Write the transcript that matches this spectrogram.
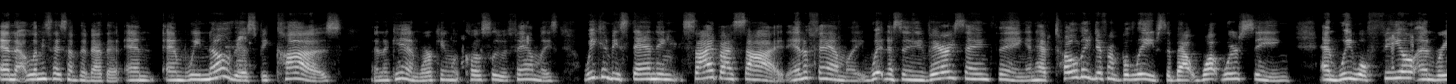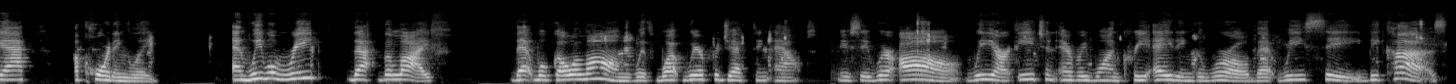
and let me say something about that. And and we know this because and again working with, closely with families we can be standing side by side in a family witnessing the very same thing and have totally different beliefs about what we're seeing and we will feel and react accordingly and we will reap that the life that will go along with what we're projecting out you see we're all we are each and every one creating the world that we see because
